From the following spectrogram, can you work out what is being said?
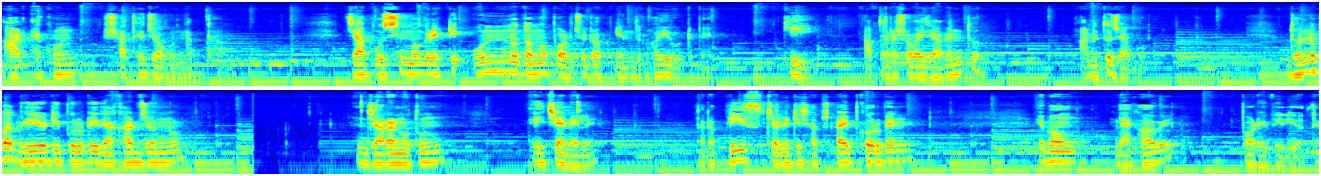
আর এখন সাথে জগন্নাথ ধাম, যা পশ্চিমবঙ্গের একটি অন্যতম পর্যটক কেন্দ্র হয়ে উঠবে। কি, আপনারা সবাই যাবেন তো? আমি তো যাব। ধন্যবাদ ভিডিওটি পুরোটি দেখার জন্য। যারা নতুন এই চ্যানেলে, তারা প্লিজ চ্যানেলটি সাবস্ক্রাইব করবেন এবং দেখা হবে পরের ভিডিওতে।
